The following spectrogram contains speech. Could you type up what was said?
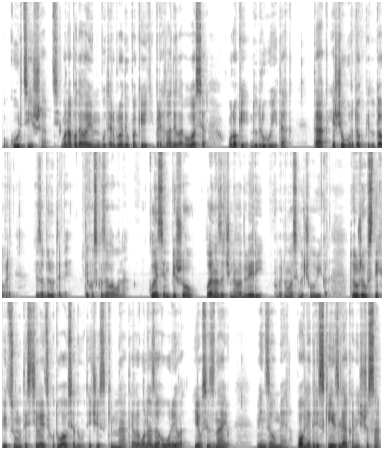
у курці і шапці. Вона подала йому бутерброди в пакеті, пригладила волосся, уроки до другої, так? Так, я ще в гурток піду, добре? Я заберу тебе, тихо сказала вона. Коли син пішов, Лена зачинила двері і повернулася до чоловіка. Той вже встиг відсунути стілець, готувався до утечі з кімнати, але вона заговорила, я все знаю. Він завмер. Погляд різкий, зляканий, що саме.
